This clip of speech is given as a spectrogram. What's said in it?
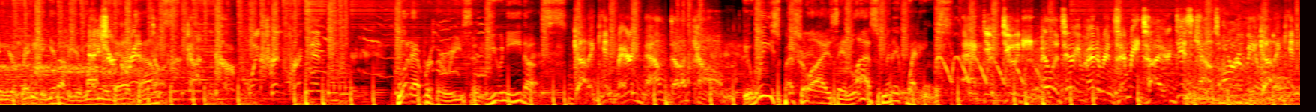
and you're ready to get out of your mom and your dad's house? gotten her boyfriend pregnant? Whatever the reason, you need us. Gotta get marriednow.com. We specialize in last minute weddings. Active duty, military veterans, and retired discounts are available. Gotta get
